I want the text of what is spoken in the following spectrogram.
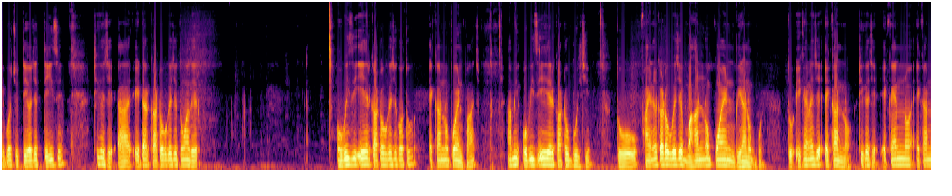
এবছর দু হাজার তেইশে, ঠিক আছে? আর এটার কাট অফ গেছে তোমাদের ওবিসি এর কাট অফ গেছে কত? একান্ন পয়েন্ট পাঁচ। আমি ওবিসি এর কাট অফ বলছি, তো ফাইনাল কাট অফ গেছে বাহান্ন পয়েন্ট বিরানব্বই। তো এখানে যে একান্ন, ঠিক আছে? একান্ন একান্ন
